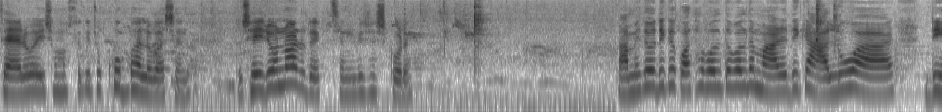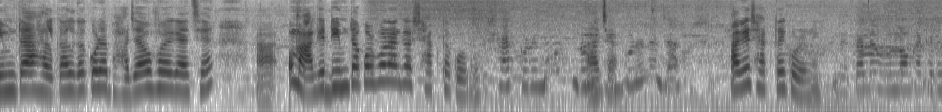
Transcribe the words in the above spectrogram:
স্যারও এই সমস্ত কিছু খুব ভালোবাসেন। তো সেই জন্য আরও দেখছেন বিশেষ করে। আমি তো ওদিকে কথা বলতে বলতে মার এদিকে আলু আর ডিমটা হালকা হালকা করে ভাজাও হয়ে গেছে। আর ও মা আগে ডিমটা করব না আগে শাকটা করব? শাক করে আচ্ছা। আগে শাকটাই করে নিই তাহলে লঙ্কা কেটে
